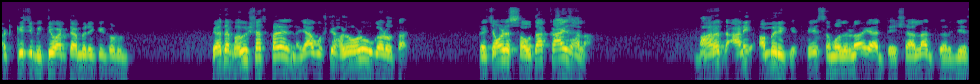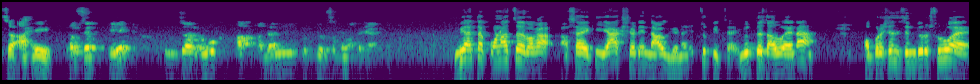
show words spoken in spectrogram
अटकेची भीती वाटते अमेरिकेकडून. हे आता भविष्यात कळेल ना या गोष्टी हळूहळू उघड होतात. त्याच्यामुळे सौदा काय झाला? भारत आणि अमेरिकेत हे समजणं या देशाला गरजेचं आहे. रावसाहेब, थेट तुमचा रोख हा अदानी उद्योग समूहाकडे आहे. मी आता कोणाचं बघा असं आहे की या क्षणी नाव घेणं हे चुकीचं आहे. युद्ध चालू आहे ना? ऑपरेशन सिंदूर सुरू आहे.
